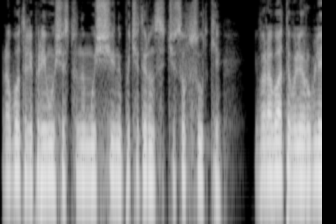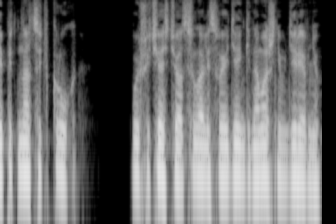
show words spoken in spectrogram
работали преимущественно мужчины по 14 часов в сутки и вырабатывали рублей 15 в круг – большей частью отсылали свои деньги домашним в деревню.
